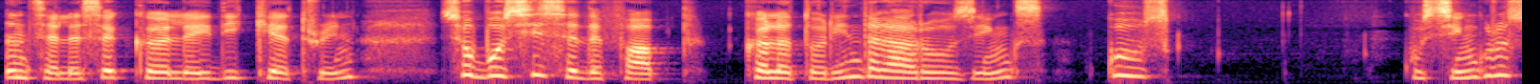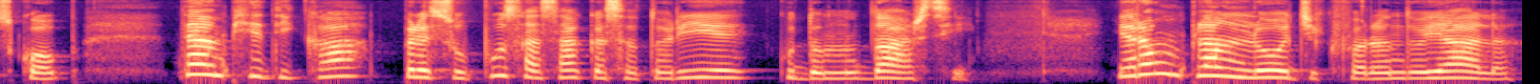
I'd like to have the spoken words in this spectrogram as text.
Înțelese că Lady Catherine se obosise de fapt, călătorind de la Rosings cu, cu singurul scop de a împiedica presupusa sa căsătorie cu domnul Darcy. Era un plan logic, fără îndoială,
